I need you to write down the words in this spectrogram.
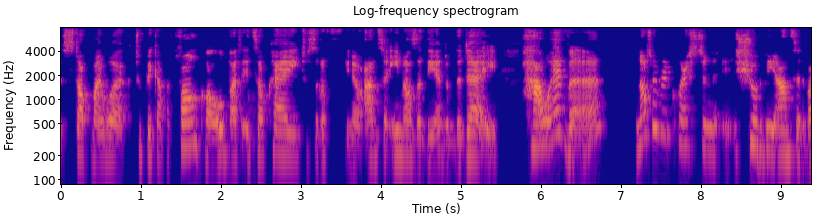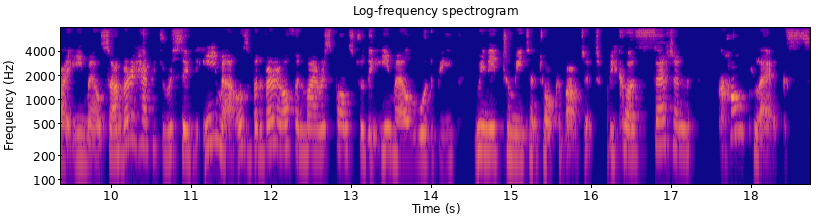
stop my work to pick up a phone call, but it's okay to sort of, you know, answer emails at the end of the day. However, not every question should be answered by email. So I'm very happy to receive emails, but very often my response to the email would be, we need to meet and talk about it because certain complex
